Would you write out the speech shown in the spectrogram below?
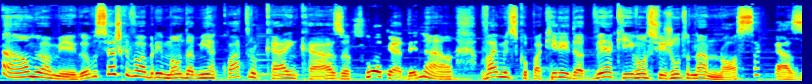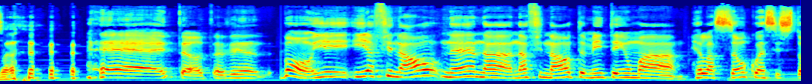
Não, meu amigo, você acha que eu vou abrir mão da minha 4K em casa, Full HD? Não. Vai me desculpar, querida, vem aqui e vamos assistir junto na nossa casa. é, então, tá vendo? Bom, e, e afinal, né, na, na final também tem uma relação com essa história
